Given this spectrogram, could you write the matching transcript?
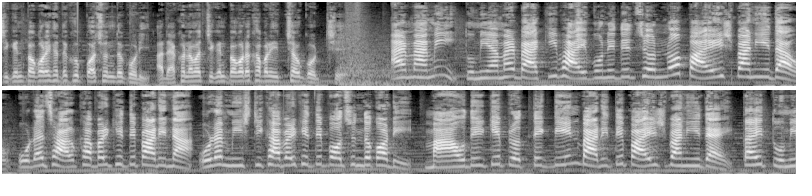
চিকেন পকোড়া খেতে খুব পছন্দ করি, আর এখন আমার চিকেন পকোড়া খাবার ইচ্ছাও করছে। আর মামি, তুমি আমার বাকি ভাই বোনেদের জন্য পায়েস বানিয়ে দাও। ওরা ঝাল খাবার খেতে পারে না, ওরা মিষ্টি খাবার খেতে পছন্দ করে। মা ওদেরকে প্রত্যেক দিন বাড়িতে পায়েস বানিয়ে দেয়। তাই তুমি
